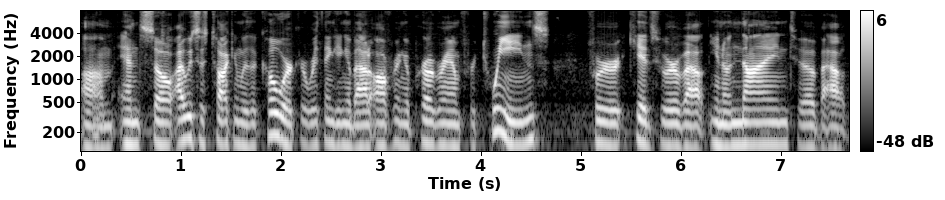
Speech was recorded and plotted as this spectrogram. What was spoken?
Um, and so I was just talking with a coworker. We're thinking about offering a program for tweens, for kids who are about you know nine to about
